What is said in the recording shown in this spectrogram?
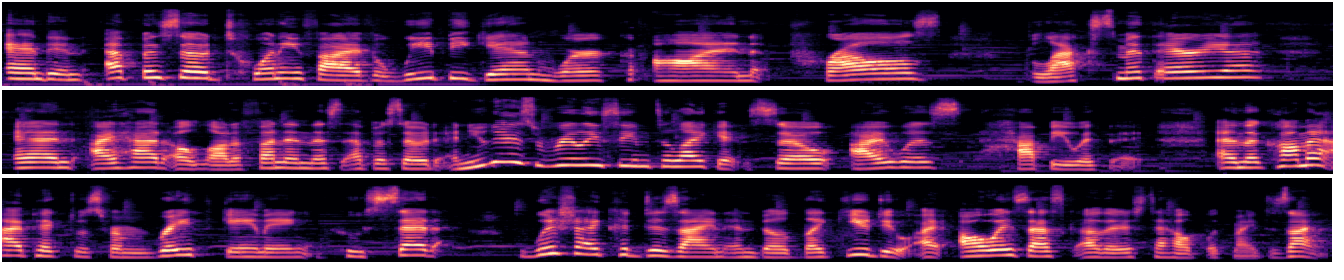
And in episode 25, we began work on Prowl's blacksmith area. And I had a lot of fun in this episode, and you guys really seemed to like it, so I was happy with it. And the comment I picked was from Wraith Gaming, who said Wish I could design and build like you do. I always ask others to help with my designs.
